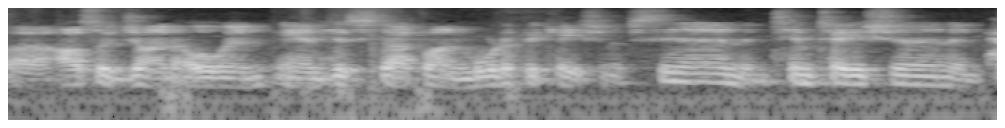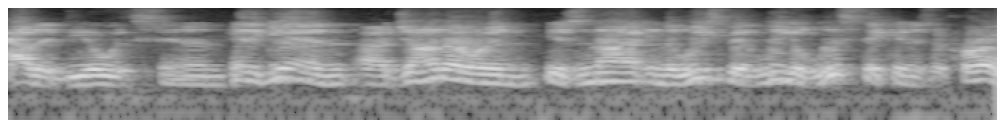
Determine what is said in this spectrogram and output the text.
uh, also John Owen and his stuff on mortification of sin and temptation and how to deal with sin. And again, uh, John Owen is not in the least bit legalistic in his approach.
